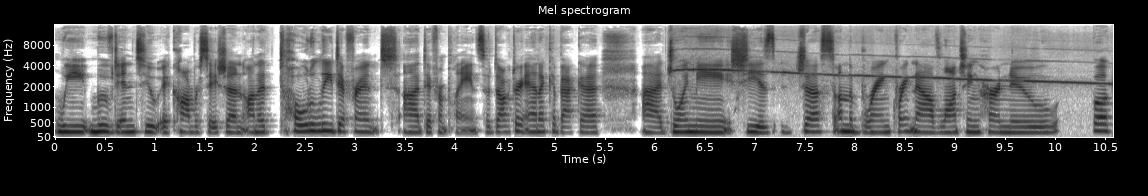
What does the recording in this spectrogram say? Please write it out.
we moved into a conversation on a totally different uh, different plane. So Dr. Anna Cabeca uh, joined me. She is just on the brink right now of launching her new book,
